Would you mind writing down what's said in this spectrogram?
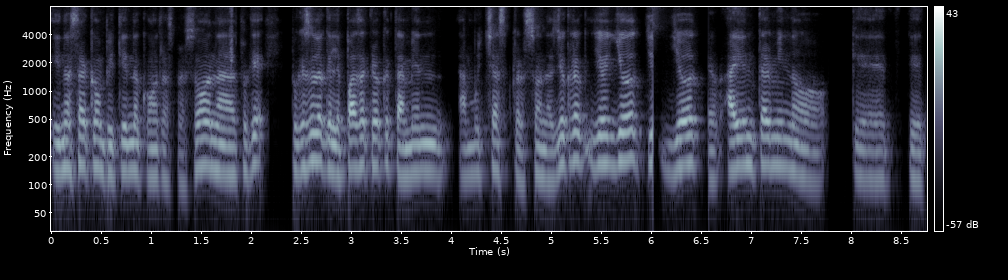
y no estar compitiendo con otras personas, porque, porque eso es lo que le pasa, creo que también a muchas personas. Yo creo, yo, yo, yo, yo- hay un término que, que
